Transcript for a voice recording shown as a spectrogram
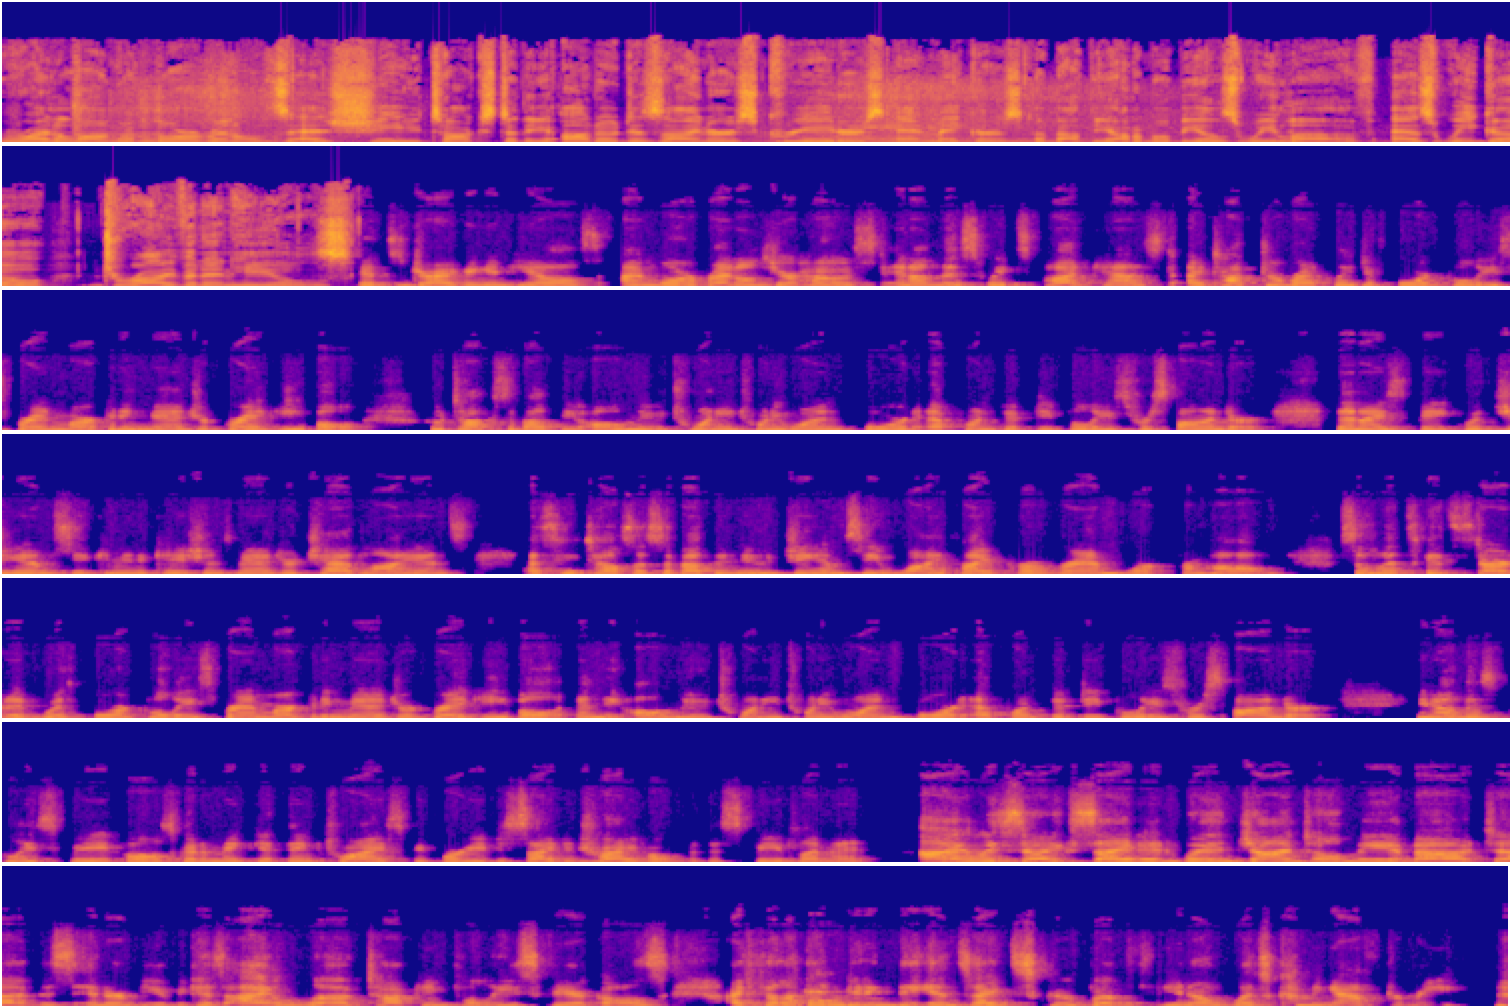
Right along with Laura Reynolds as she talks to the auto designers, creators, and makers about the automobiles we love as we go driving in heels. It's Driving in Heels. I'm Laura Reynolds, your host. And on this week's podcast, I talk directly to Ford Police Brand Marketing Manager Greg Ebel, who talks about the all new 2021 Ford F 150 Police Responder. Then I speak with GMC Communications Manager Chad Lyons as he tells us about the new GMC Wi Fi program, Work from Home. So let's get started with Ford Police Brand Marketing Manager Greg Ebel and the all new 2021 Ford F 150 Police Responder. You know, this police vehicle is going to make you think twice before you decide to drive over the speed limit. I was so excited when John told me about uh, this interview because I love talking police vehicles. I feel like I'm getting the inside scoop of, you know, what's coming after me.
